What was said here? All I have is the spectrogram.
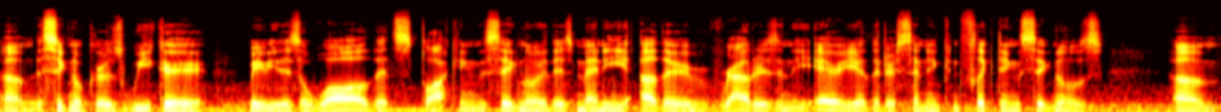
um, the signal grows weaker. Maybe there's a wall that's blocking the signal, or there's many other routers in the area that are sending conflicting signals um,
